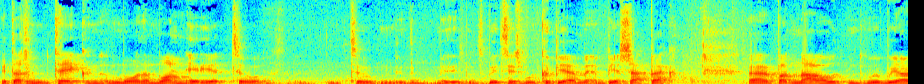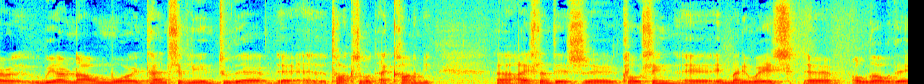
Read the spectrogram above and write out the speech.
it doesn't take more than one idiot to to which is could be a be a setback uh, but now we are we are now more intensively into the uh, talks about economy uh, Iceland is uh, closing uh, in many ways uh, although the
